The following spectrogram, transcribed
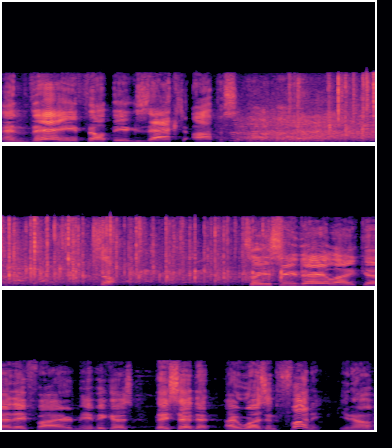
And they felt the exact opposite. So, so you see, they like uh, they fired me because they said that I wasn't funny. You know.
